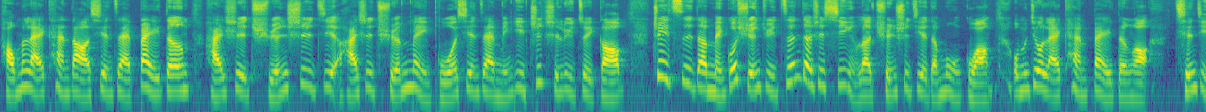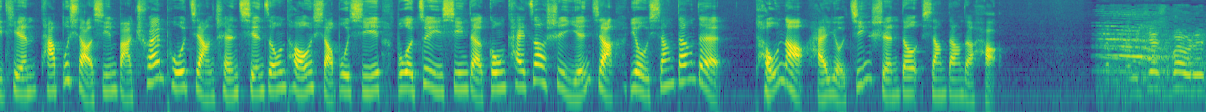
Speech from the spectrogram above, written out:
好，我们来看到现在拜登还是全世界，还是全美国现在民意支持率最高。这次的美国选举真的是吸引了全世界的目光，我们就来看拜登哦。前几天他不小心把川普讲成前总统小布希，不过最新的公开造势演讲又相当的头脑还有精神都相当的好。We just voted,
